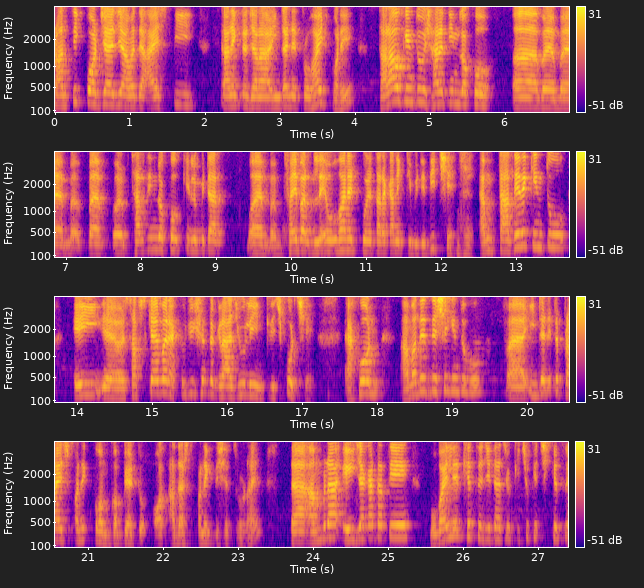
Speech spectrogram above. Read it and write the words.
প্রান্তিক পর্যায়ে যে আমাদের আইএসপি কানেক্টর যারা ইন্টারনেট প্রোভাইড করে, তারাও কিন্তু সাড়ে তিন লক্ষ সাড়ে তিন লক্ষ কিলোমিটার ফাইবার ওভারহেড করে তারা কানেক্টিভিটি দিচ্ছে। এবং তাদের কিন্তু এই সাবস্ক্রাইবার অ্যাকুইজিশনটা গ্রাজুয়ালি ইনক্রিজ করছে। এখন আমাদের দেশে কিন্তু ইন্টারনেটের প্রাইস অনেক কম কম্পেয়ার টু আদার্স অনেক দেশের তুলনায়। তা আমরা এই জায়গাটাতে মোবাইলের ক্ষেত্রে যেটা আছে কিছু কিছু ক্ষেত্রে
